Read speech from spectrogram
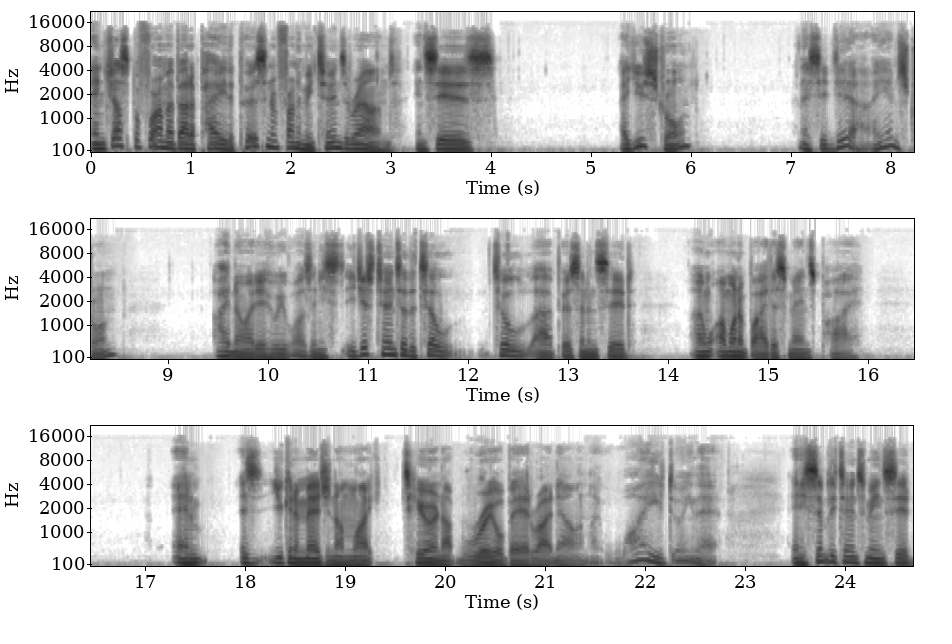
and just before I'm about to pay, the person in front of me turns around and says, Are you Strawn? And I said, Yeah, I am Strawn. I had no idea who he was. And he, he just turned to the till, till uh, person and said, I, I want to buy this man's pie. And as you can imagine, I'm like tearing up real bad right now. I'm like, Why are you doing that? And he simply turned to me and said,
